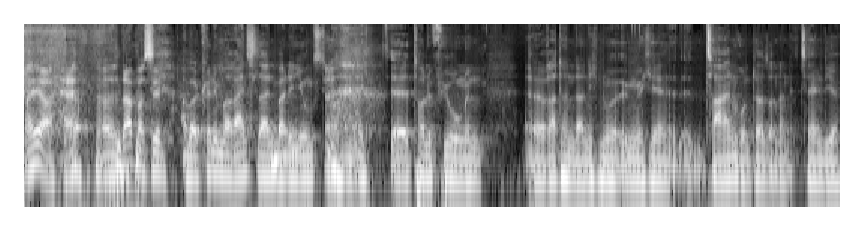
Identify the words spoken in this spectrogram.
Ah ja, hä? Was ist da passiert? Aber könnt ihr mal reinsliden bei den Jungs, die machen echt äh, tolle Führungen. Äh, rattern da nicht nur irgendwelche äh, Zahlen runter, sondern erzählen dir.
